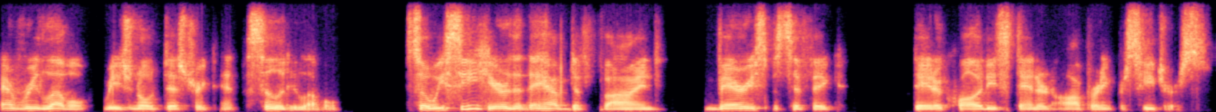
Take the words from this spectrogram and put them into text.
every level, regional, district, and facility level. So we see here that they have defined very specific data quality standard operating procedures.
